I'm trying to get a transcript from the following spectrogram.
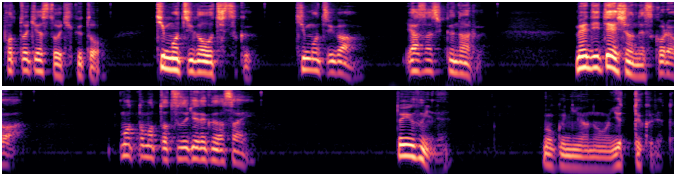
ポッドキャストを聞くと気持ちが落ち着く。気持ちが優しくなる。メディテーションですこれは。もっともっと続けてください。というふうにね僕にあの言ってくれた。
